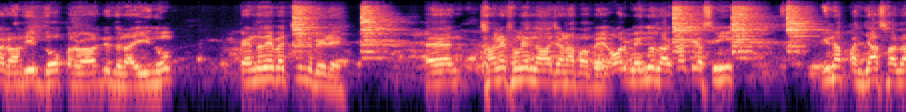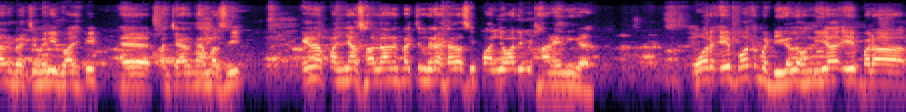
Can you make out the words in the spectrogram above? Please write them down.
ਘਰਾਂ ਦੀ, ਦੋ ਪਰਿਵਾਰ ਦੀ ਲੜਾਈ ਨੂੰ ਪਿੰਡ ਦੇ ਵਿੱਚ ਹੀ ਨਿਬੇੜੇ। ਥਾਣੇ ਠੁਣੇ ਨਾ ਜਾਣਾ ਪਵੇ। ਔਰ ਮੈਨੂੰ ਲੱਗਦਾ ਕਿ ਅਸੀਂ ਇਹਨਾਂ ਪੰਜਾਂ ਸਾਲਾਂ ਦੇ ਵਿੱਚ ਮੇਰੀ ਵਾਈਫ ਵੀ ਪੰਚਾਇਤ ਮੈਂਬਰ ਸੀ। ਇਹਨਾਂ ਪੰਜਾਂ ਸਾਲਾਂ ਦੇ ਵਿੱਚ ਮੇਰਾ ਖਿਆਲ ਅਸੀਂ ਪੰਜ ਵਾਰੀ ਵੀ ਥਾਣੇ ਨਹੀਂ ਗਏ। ਔਰ ਇਹ ਬਹੁਤ ਵੱਡੀ ਗੱਲ ਹੁੰਦੀ ਆ। ਇਹ ਬੜਾ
